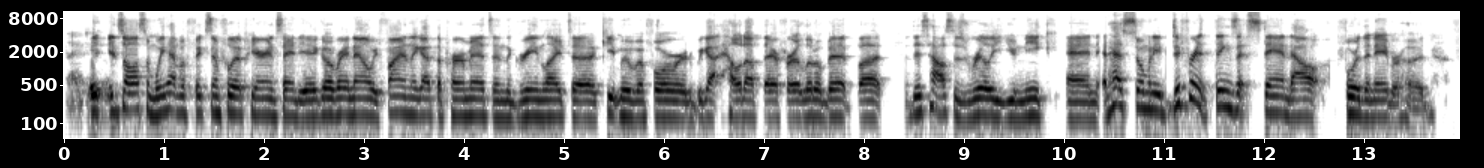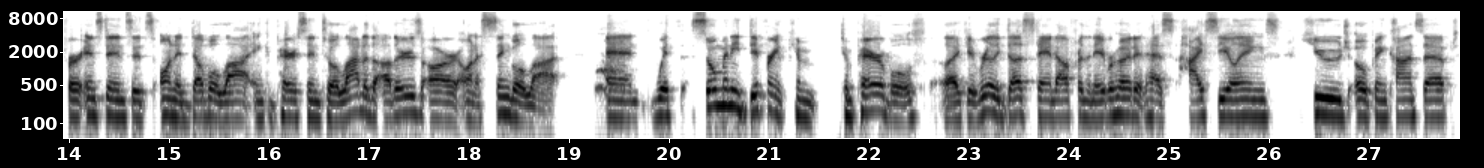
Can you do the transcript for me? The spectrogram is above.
it's awesome. We have a fix and flip here in San Diego right now. We finally got the permits and the green light to keep moving forward. We got held up there for a little bit, but this house is really unique and it has so many different things that stand out for the neighborhood. For instance, it's on a double lot in comparison to a lot of the others are on a single lot. And with so many different com- comparables, like it really does stand out for the neighborhood. It has high ceilings, huge open concept,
